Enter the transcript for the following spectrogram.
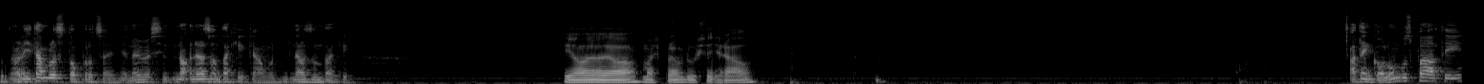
úplně. Lee tam byl 100%, nevím jestli, no Nelson taky, kámo, Nelson taky. Jo, jo, jo, máš pravdu, už teď hrál. A ten Columbus pátý?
